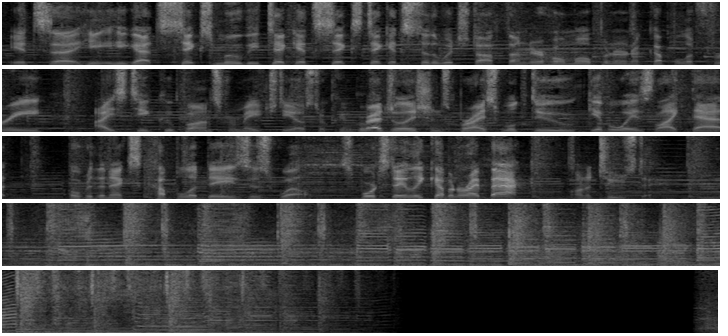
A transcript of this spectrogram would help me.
It's uh, he, he got six movie tickets, six tickets to the Wichita Thunder home opener, and a couple of free iced tea coupons from HDO. So congratulations, Bryce. We'll do giveaways like that over the next couple of days as well. Sports Daily coming right back on a Tuesday.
